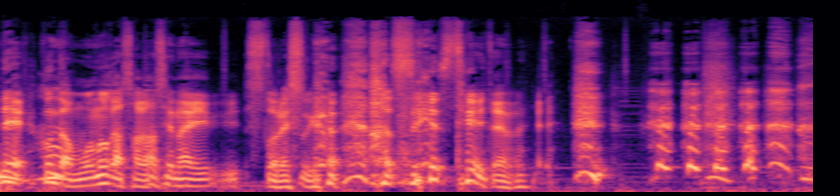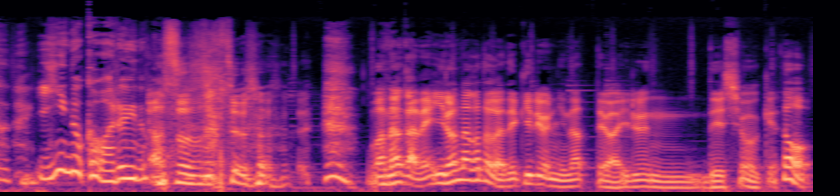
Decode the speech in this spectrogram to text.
で、はい今度は物が探せないストレスが発生してみたいなね。いいのか悪いのかあ、そうそうそう。まあなんかね、いろんなことができるようになってはいるんでしょうけど、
